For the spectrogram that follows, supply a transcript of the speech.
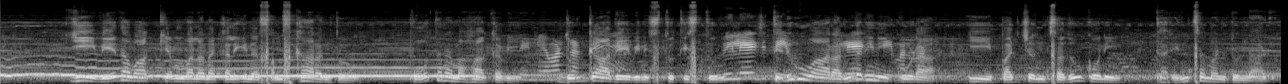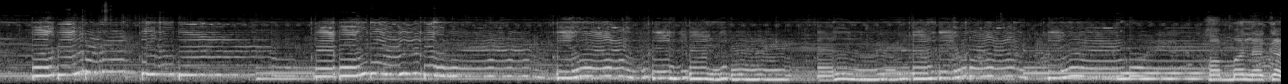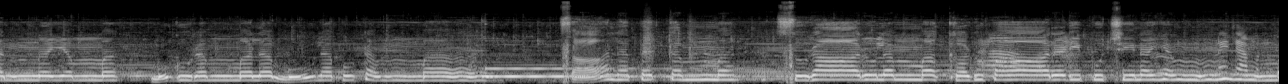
ఈ వేదవాక్యం వలన కలిగిన సంస్కారంతో పోతన మహాకవి దుర్గాదేవిని థీమ్. తెలుగు వారందరినీ కూడా ఈ పద్యం చదువుకొని ధరించమంటున్నాడు. అమ్మల గన్నయమ్మ ముగురమ్మల మూలపుటమ్మ. సాల పెద్దమ్మ సురారులమ్మ కడుపారడి పుచ్చినయమ్మ.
